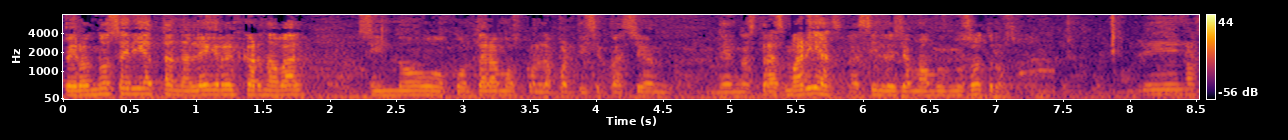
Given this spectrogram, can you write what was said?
pero no sería tan alegre el carnaval si no contáramos con la participación de nuestras Marías, así les llamamos nosotros. Eh, ¿Nos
